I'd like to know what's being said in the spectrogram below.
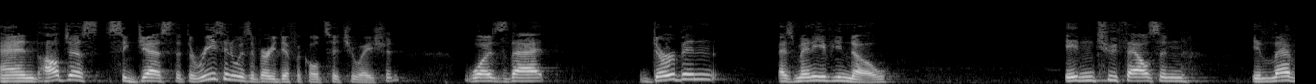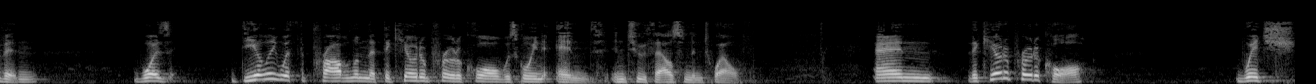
And I'll just suggest that the reason it was a very difficult situation was that Durban, as many of you know, in 2011 was dealing with the problem that the Kyoto Protocol was going to end in 2012. And the Kyoto Protocol, which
